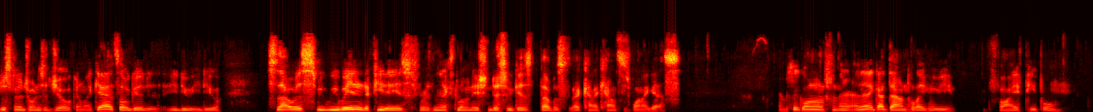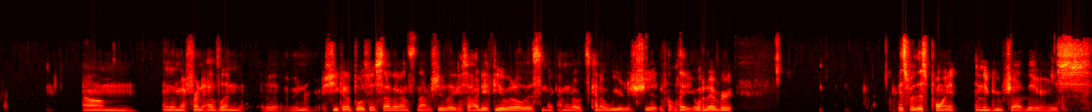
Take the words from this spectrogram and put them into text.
just gonna join as a joke, and I'm like, yeah, it's all good. You do what you do. So that was we, we waited a few days for the next elimination just because that was that kind of counts as one, I guess. And we kept going on from there, and then it got down to like maybe five people. Um, and then my friend Evelyn, uh, she kind of posted a side like on Snap. She was like, "So how do you feel about all this?" I'm like, "I don't know. It's kind of weird as shit. like whatever." Because for this point in the group chat, there's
